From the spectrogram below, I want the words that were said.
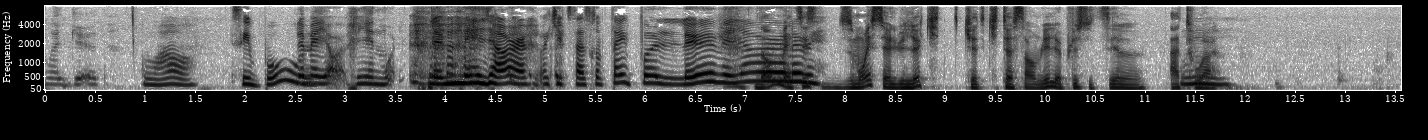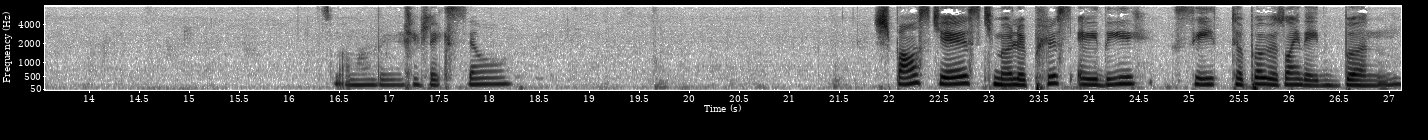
Oh my God. Wow. C'est beau. Le meilleur, rien de moins. Le meilleur. OK, puis ça sera peut-être pas le meilleur. Non, mais sais, du moins celui-là qui, que- qui t'a semblé le plus utile à toi? Hmm. Petit moment de réflexion. Je pense que ce qui m'a le plus aidé, c'est t'as pas besoin d'être bonne.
